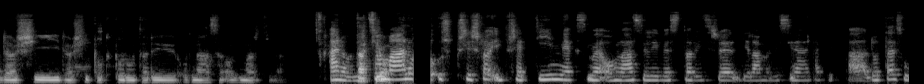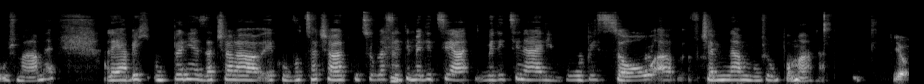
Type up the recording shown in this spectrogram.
další, další podporu tady od nás a od Martina. Ano, tak co málo už přišlo i předtím, jak jsme ohlásili ve stories, že děláme vysílání, tak ta dotazů už máme, ale já bych úplně začala jako od začátku, co vlastně ty medicinální hůby jsou a v čem nám můžou pomáhat. Jo,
